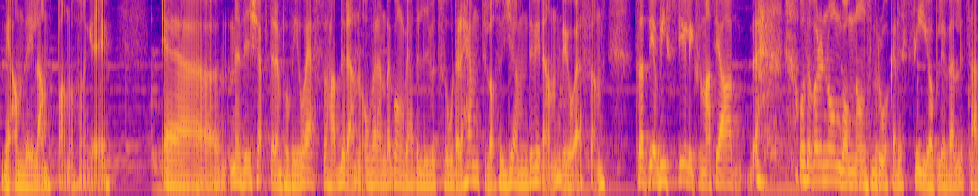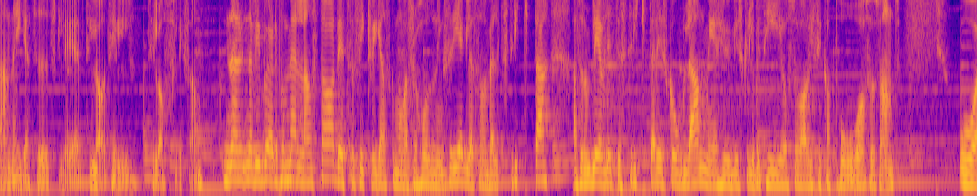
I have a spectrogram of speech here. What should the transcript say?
med ande i lampan och såna grejer. Eh, men vi köpte den på VHS och hade den och varenda gång vi hade Livets Ord hem till oss så gömde vi den VHSen. Så att jag visste ju liksom att jag... och så var det någon gång någon som råkade se och blev väldigt så här negativ till, till, till, till oss. Liksom. När, när vi började på mellanstadiet så fick vi ganska många förhållningsregler som var väldigt strikta. Alltså de blev lite striktare i skolan med hur vi skulle bete oss och vad vi fick ha på oss och sånt. Och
